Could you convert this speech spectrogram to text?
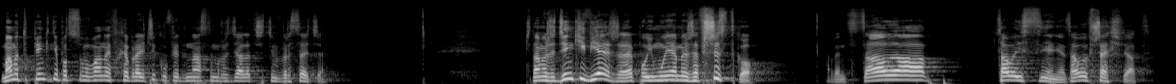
mamy to pięknie podsumowane w Hebrajczyków w 11 rozdziale, 3 wersecie. Czytamy, że dzięki wierze pojmujemy, że wszystko, a więc cała, całe istnienie, cały wszechświat,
